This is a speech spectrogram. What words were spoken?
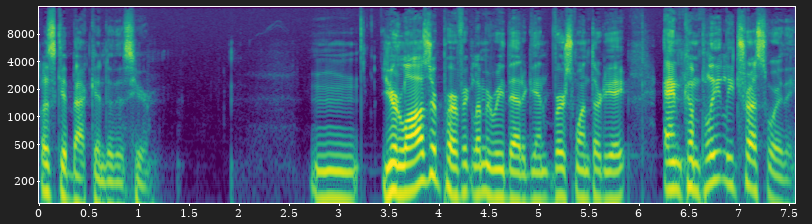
Let's get back into this here. Mm, your laws are perfect. Let me read that again. Verse 138 and completely trustworthy.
